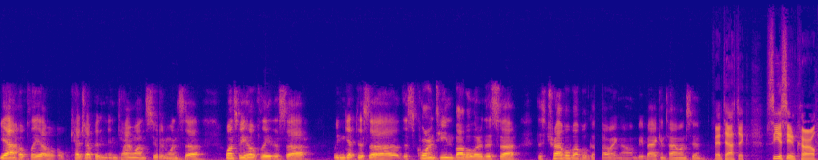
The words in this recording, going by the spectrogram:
yeah, hopefully I'll catch up in, in Taiwan soon once uh, once we hopefully this uh, we can get this uh, this quarantine bubble or this uh, this travel bubble going. I'll be back in Taiwan soon. Fantastic. See you soon, Carl.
